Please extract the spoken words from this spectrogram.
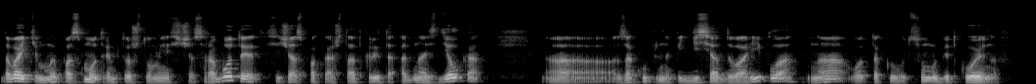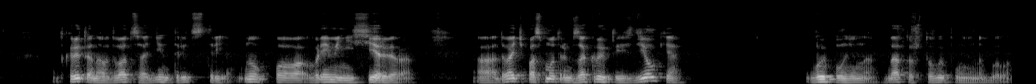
Давайте мы посмотрим то, что у меня сейчас работает. Сейчас пока что открыта одна сделка. А, закуплено 52 рипла на вот такую вот сумму биткоинов. Открыта она в 21.33. Ну, по времени сервера. А, давайте посмотрим закрытые сделки. Выполнено, да, то, что выполнено было.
